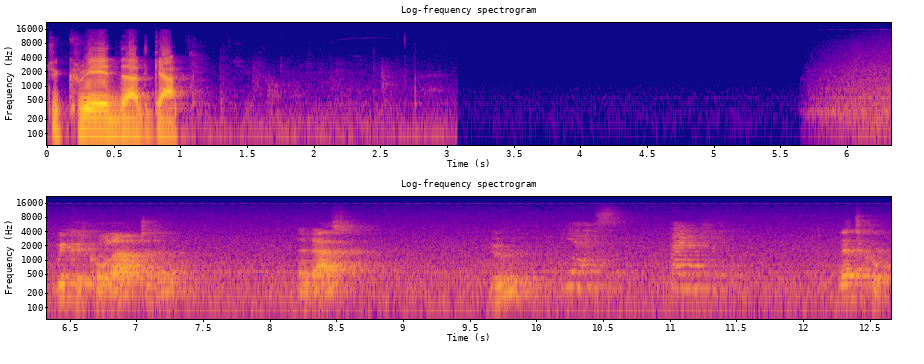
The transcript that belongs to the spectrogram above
to create that gap? We could call out to them and ask. Hmm? Yes, thank you. That's cool.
